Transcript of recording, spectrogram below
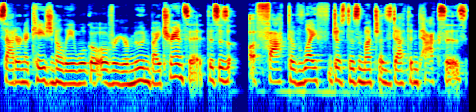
Saturn occasionally will go over your moon by transit. This is a fact of life just as much as death and taxes.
